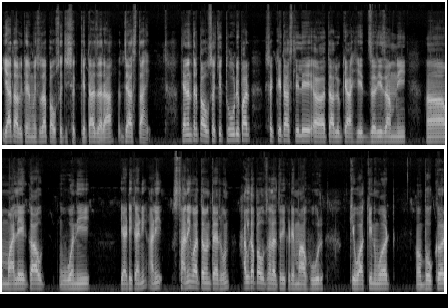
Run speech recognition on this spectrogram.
या तालुक्यांमध्ये सुद्धा पावसाची शक्यता जरा जास्त आहे. त्यानंतर पावसाची थोडीफार शक्यता असलेले तालुके आहेत जरी जामणी मालेगाव वणी या ठिकाणी आणि स्थानिक वातावरण तयार होऊन हलका पाऊस झाला तर इकडे माहूर किंवा किनवट भोकर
